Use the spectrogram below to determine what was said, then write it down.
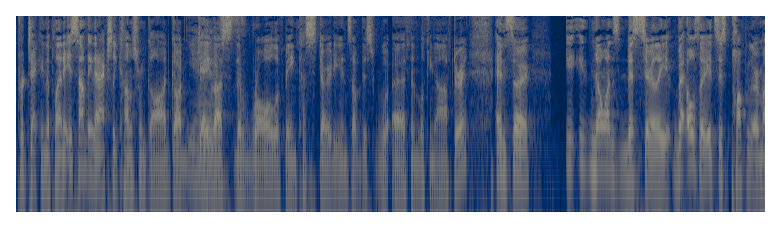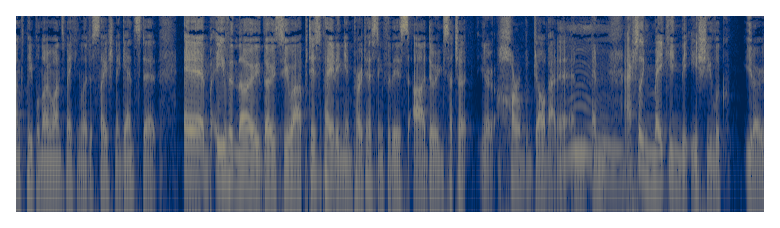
protecting the planet is something that actually comes from God. God Yes. gave us the role of being custodians of this earth and looking after it. And so, it, it- no one's necessarily, but also it's just popular amongst people. No one's making legislation against it. Eh, even though those who are participating in protesting for this are doing such a you know horrible job at it and, and actually making the issue look you know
